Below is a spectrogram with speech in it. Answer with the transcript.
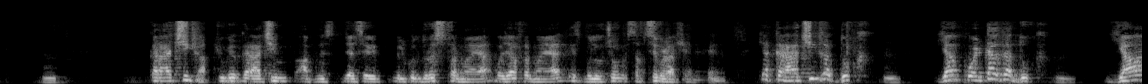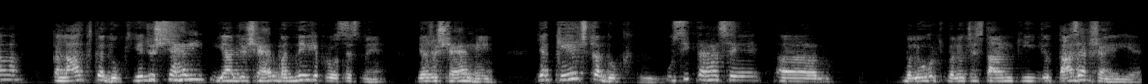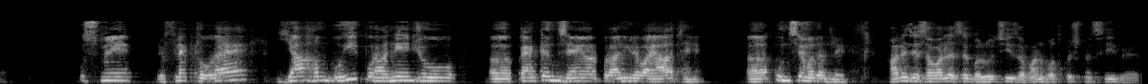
کراچی کا کیونکہ کراچی آپ نے جیسے بالکل درست فرمایا وجہ فرمایا کہ اس بلوچوں کا سب سے بڑا شہر ہے۔ کیا کراچی کا دکھ یا کوئٹہ کا دکھ یا کلات کا دکھ، یہ جو شہری یا جو شہر بننے کے پروسیس میں ہیں یا جو شہر ہیں، یا کیچ کا دکھ، اسی طرح سے بلوچ، بلوچستان کی جو تازہ شاعری ہے، اس میں ریفلیکٹ ہو رہا ہے، یا ہم وہی پرانے جو پیٹرنز ہیں اور پرانی روایات ہیں ان سے مدد لے۔ رہے ہیں اس حوالے سے بلوچی زبان بہت خوش نصیب ہے۔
